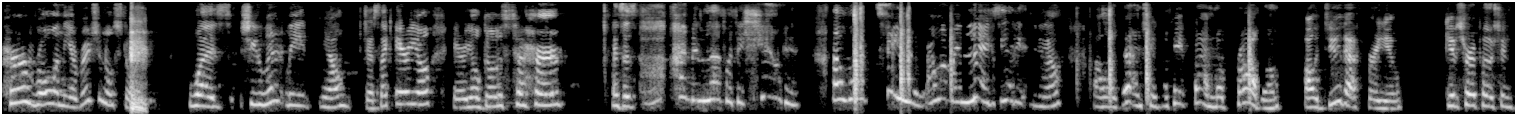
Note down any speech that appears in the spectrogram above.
her role in the original story was she literally you know just like ariel ariel goes to her and says i'm in love with a human I want to see you. I want my legs. You know, all of that. And she she's okay, fine, no problem. I'll do that for you. Gives her a potion,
